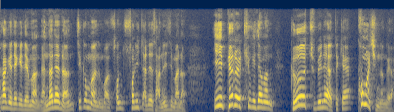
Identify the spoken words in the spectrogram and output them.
가게 되게 되면 옛날에는 지금은 뭐 손, 손이 잘려서 아니지만 이 벼를 키우게 되면 그 주변에 어떻게 콩을 심는 거야.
